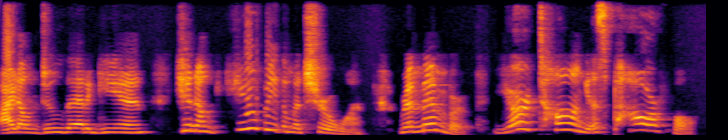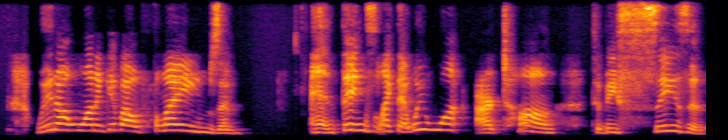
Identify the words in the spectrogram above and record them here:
I don't do that again. You know, you be the mature one. Remember, your tongue is powerful. We don't want to give out flames and and things like that. We want our tongue to be seasoned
